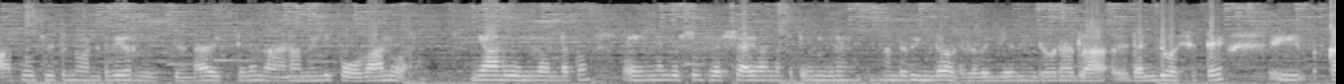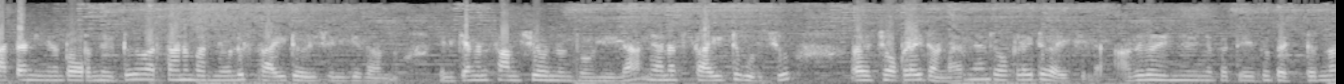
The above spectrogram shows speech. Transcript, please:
അസോസിയേറ്റ് എന്ന് പറഞ്ഞിട്ട് വേറൊരു വ്യക്തിയുണ്ട്. ആ വ്യക്തിനെ കാണാൻ വേണ്ടി പോകാമെന്ന് പറഞ്ഞു. ഞാൻ റൂമിലുണ്ട്. അപ്പം ഞാൻ ജസ്റ്റ് ഫ്രഷ് ആയി വന്നപ്പോഴത്തേക്കും ഇങ്ങനെ നമ്മുടെ വിൻഡോ ഉണ്ടല്ലോ വലിയ വിൻഡോയുടെ രണ്ട് വശത്തെ ഈ കട്ടൺ ഇങ്ങനെ തുറന്നിട്ട് വർത്താനം പറഞ്ഞുകൊണ്ട് സ്പ്രൈറ്റ് ഒഴിച്ച് എനിക്ക് തന്നു. എനിക്കങ്ങനെ സംശയമൊന്നും തോന്നിയില്ല. ഞാൻ ആ സ്പ്രൈറ്റ് കുടിച്ചു. ചോക്ലേറ്റ് ഉണ്ടായിരുന്നു. ഞാൻ ചോക്ലേറ്റ് കഴിച്ചില്ല. അത് കഴിഞ്ഞ് കഴിഞ്ഞപ്പോഴത്തേക്ക് പെട്ടെന്ന്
